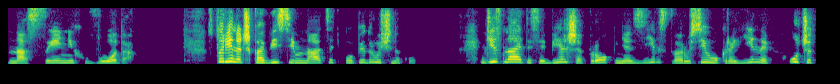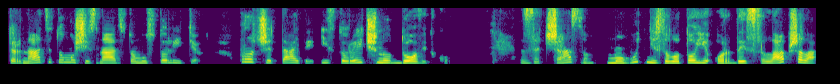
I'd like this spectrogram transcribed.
на синіх водах. Сторіночка 18 у підручнику. Дізнайтеся більше про князівства Русі України у 14-16 століттях. Прочитайте історичну довідку. За часом могутність Золотої Орди слабшала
